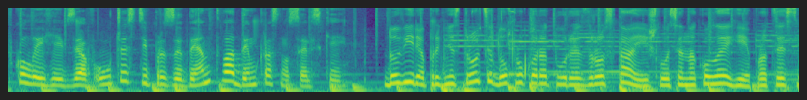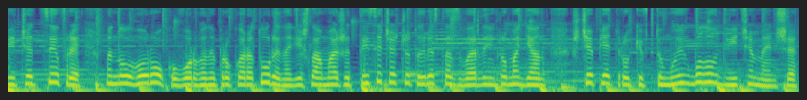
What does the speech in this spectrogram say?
В колегії взяв участь і президент Вадим Красносельський. Довіря придністровців до прокуратури зростає. Йшлося на колегії. Про це свідчать цифри. Минулого року в органи прокуратури надійшла майже 1400 звернень громадян. Ще п'ять років тому їх було вдвічі менше.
